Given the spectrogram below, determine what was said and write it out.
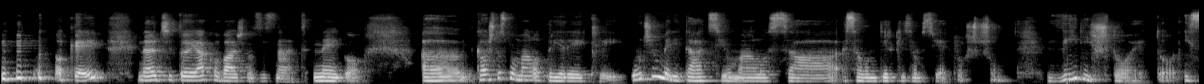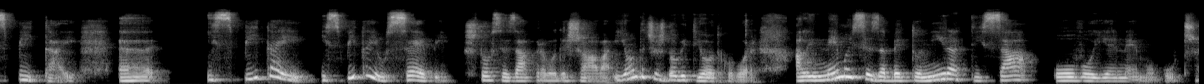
ok, znači to je jako važno za znat, nego kao što smo malo prije rekli, uđi u meditaciju malo sa, sa ovom tirkiznom svjetlošću. Vidi što je to, ispitaj. E, ispitaj, ispitaj u sebi što se zapravo dešava i onda ćeš dobiti odgovor. Ali nemoj se zabetonirati sa ovo je nemoguće.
